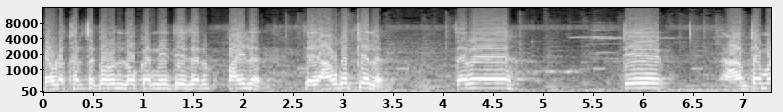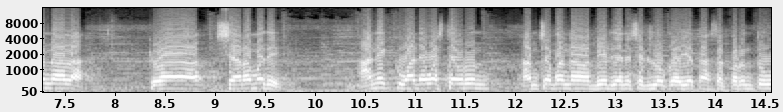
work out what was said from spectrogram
एवढा खर्च करून लोकांनी ते जर पाहिलं ते अवगत केलं तर ते आमच्या मंडळाला किंवा शहरामध्ये अनेक वाड्या वस्त्यावरून आमच्या मंडळाला भेट देण्यासाठी लोक येत असतात परंतु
